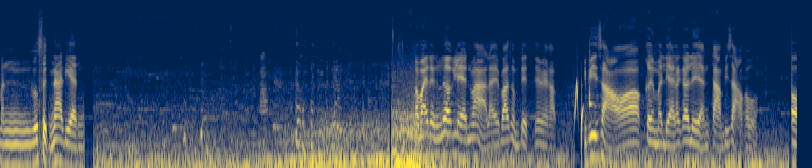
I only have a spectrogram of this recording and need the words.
มันรู้สึกน่าเรียนอะทำไมถึงเลือกเรียนมหาลัยบ้านสมเด็จใช่ไหมครับพี่สาวเคยมาเรียนแล้วก็เรียนตามพี่สาวครับผมก็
